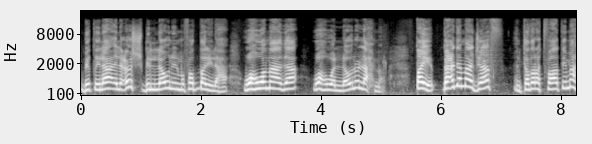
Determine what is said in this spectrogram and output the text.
بطلاء العش باللون المفضل لها وهو ماذا؟ وهو اللون الأحمر طيب بعدما جف انتظرت فاطمة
